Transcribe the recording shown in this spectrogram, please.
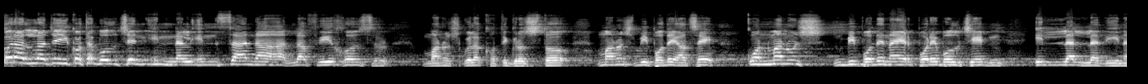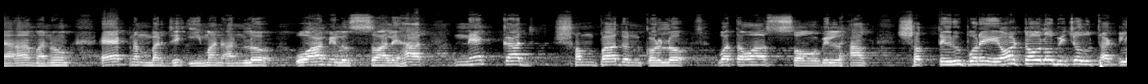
করে আল্লাহ যে এই কথা বলছেন, ইন্নাল ইনসানা লাফি খুসর। মানুষগুলা ক্ষতিগ্রস্ত, মানুষ বিপদে আছে। কোন মানুষ বিপদে না এর পরে বলছেন, ইল্লাল্লাযিনা আমানু। এক নাম্বার যে ইমান আনলো ও আমিলুস সালেহাত। নেক কাজ সম্পাদন করল। ওয়াতাওয়াসবিল হক সত্যের উপরে অটল অবিচল থাকল।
